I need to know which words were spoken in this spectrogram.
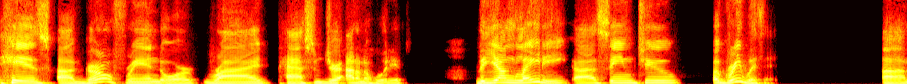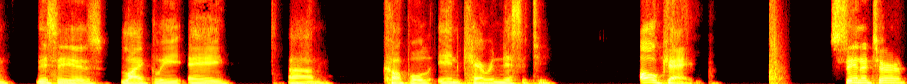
his uh, girlfriend or ride passenger, I don't know who it is, the young lady uh, seemed to agree with it. Um, this is likely a um, couple in Karenicity. Okay. Senator,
